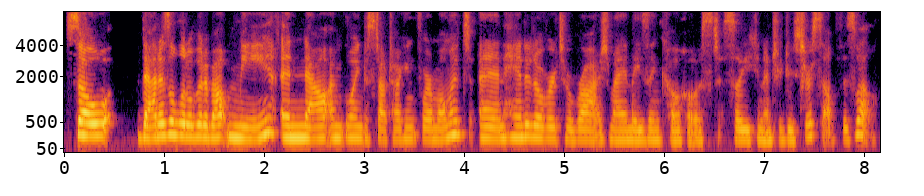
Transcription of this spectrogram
So that is a little bit about me. And now I'm going to stop talking for a moment and hand it over to Raj, my amazing co host, so you can introduce yourself as well.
